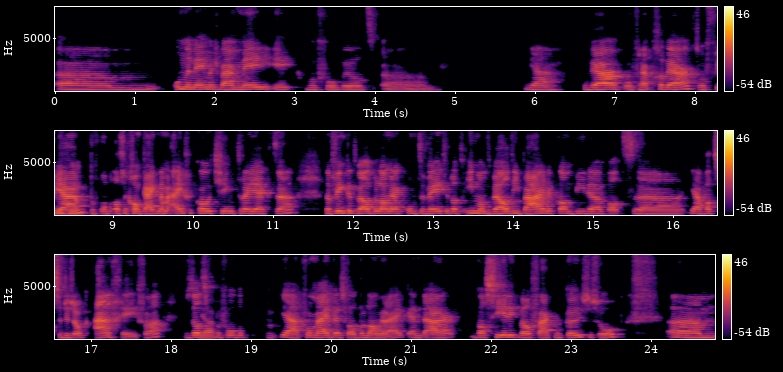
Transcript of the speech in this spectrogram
um, ondernemers waarmee ik bijvoorbeeld. Um, ja, werk of heb gewerkt. Of ja, bijvoorbeeld als ik gewoon kijk naar mijn eigen coaching trajecten, dan vind ik het wel belangrijk om te weten dat iemand wel die waarde kan bieden wat, uh, ja, wat ze dus ook aangeven. Dus dat is bijvoorbeeld ja, voor mij best wel belangrijk. En daar baseer ik wel vaak mijn keuzes op. Ehm,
